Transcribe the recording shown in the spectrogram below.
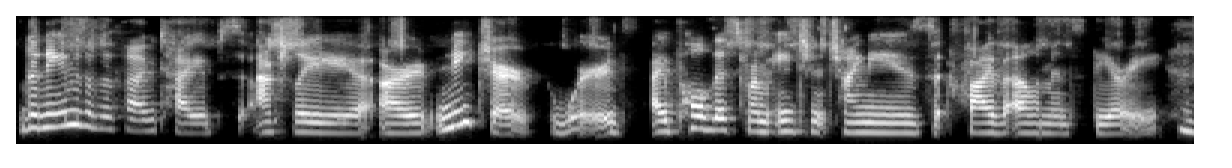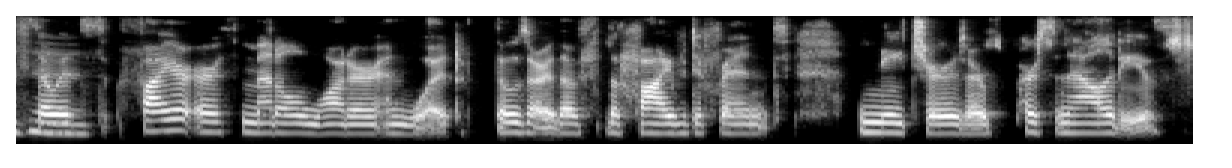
The names of the five types actually are nature words. I pull this from ancient Chinese five elements theory. Mm-hmm. So it's fire, earth, metal, water, and wood. Those are the, the five different natures or personalities,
